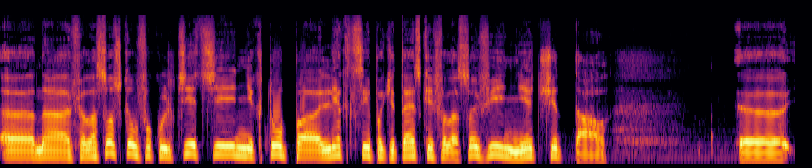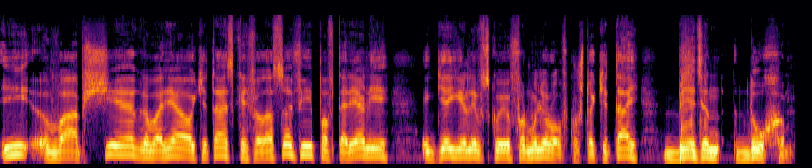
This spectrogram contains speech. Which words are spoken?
э, на философском факультете никто по лекции по китайской философии не читал. Э, и вообще, говоря о китайской философии, повторяли гегелевскую формулировку, что Китай беден духом.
